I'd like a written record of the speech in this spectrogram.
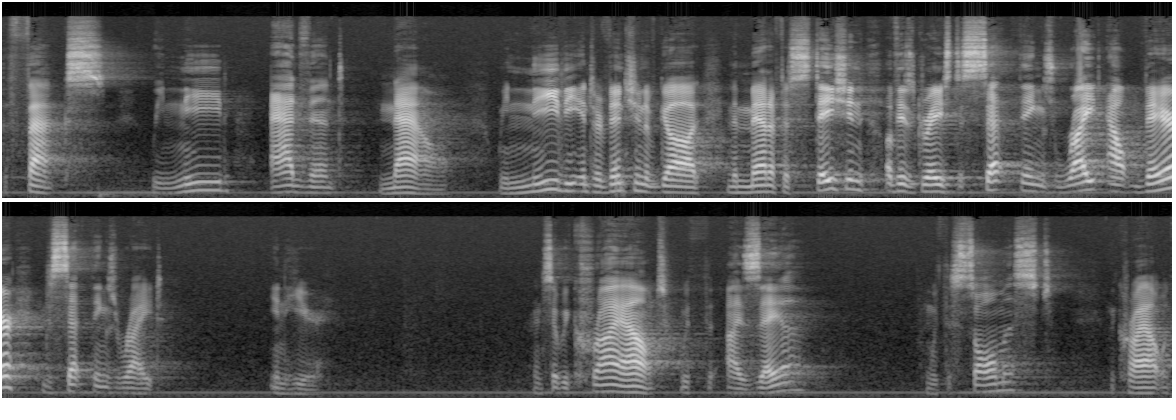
the facts. We need Advent now. We need the intervention of God and the manifestation of His grace to set things right out there and to set things right in here. And so we cry out with Isaiah, with the psalmist, we cry out with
